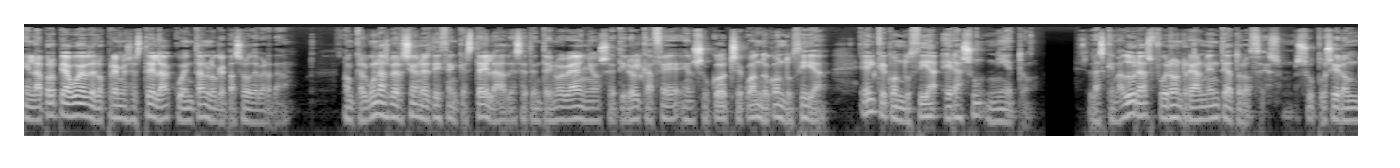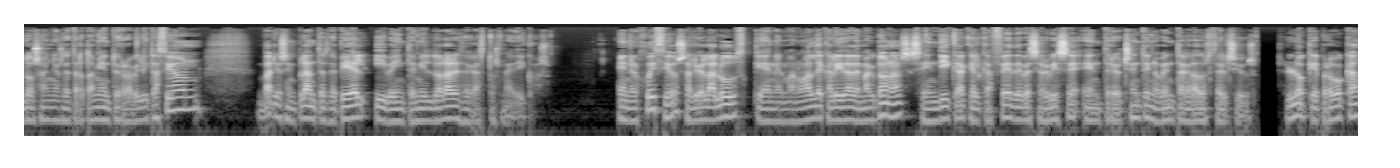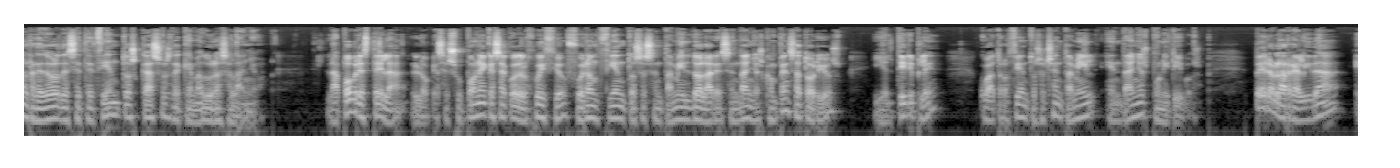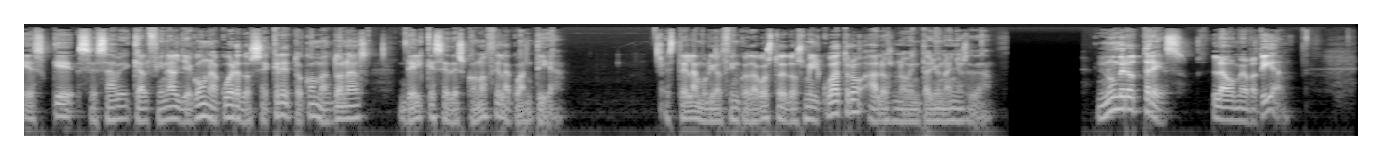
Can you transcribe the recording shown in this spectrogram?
En la propia web de los premios Stella cuentan lo que pasó de verdad. Aunque algunas versiones dicen que Stella, de 79 años, se tiró el café en su coche cuando conducía, el que conducía era su nieto. Las quemaduras fueron realmente atroces. Supusieron dos años de tratamiento y rehabilitación, varios implantes de piel y 20.000 dólares de gastos médicos. En el juicio salió a la luz que en el manual de calidad de McDonald's se indica que el café debe servirse entre 80 y 90 grados Celsius, lo que provoca alrededor de 700 casos de quemaduras al año. La pobre Estela, lo que se supone que sacó del juicio fueron 160.000 dólares en daños compensatorios y el triple, 480.000 en daños punitivos. Pero la realidad es que se sabe que al final llegó un acuerdo secreto con McDonald's del que se desconoce la cuantía. Estela murió el 5 de agosto de 2004 a los 91 años de edad. Número 3. La homeopatía.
